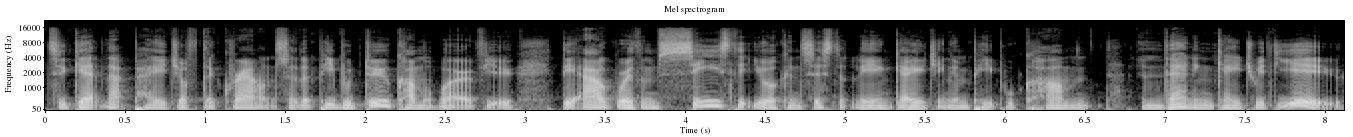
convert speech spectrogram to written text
to get that page off the ground so that people do come aware of you. The algorithm sees that you are consistently engaging and people come and then engage with you.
